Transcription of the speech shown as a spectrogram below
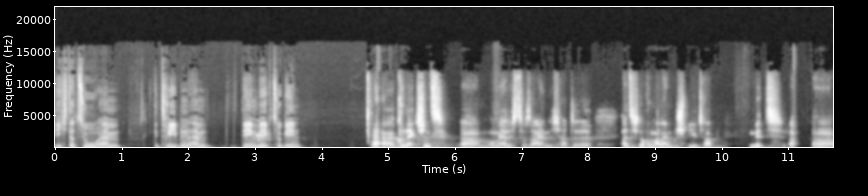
dich dazu ähm, getrieben, ähm, den Weg zu gehen? Uh, Connections, ähm, um ehrlich zu sein. Ich hatte, als ich noch in Mannheim gespielt habe, mit, äh,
